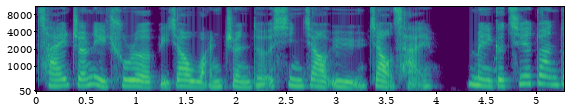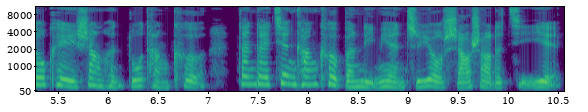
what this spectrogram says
才整理出了比较完整的性教育教材。每个阶段都可以上很多堂课，但在健康课本里面只有少少的几页，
